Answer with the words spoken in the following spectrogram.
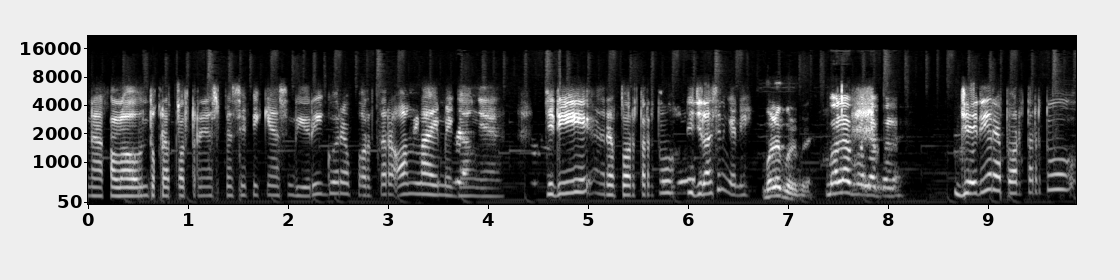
Nah kalau untuk reporternya spesifiknya sendiri, gue reporter online megangnya. Jadi reporter tuh dijelasin gak nih? Boleh, boleh, boleh. Boleh boleh boleh. Jadi reporter tuh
